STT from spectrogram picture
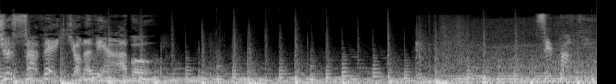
Je savais qu'il y en avait un à bord. C'est parti.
